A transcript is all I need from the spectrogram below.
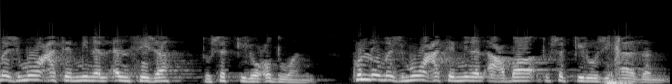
مجموعة من الأنسجة تشكل عضوا. كل مجموعة من الأعضاء تشكل جهازا.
